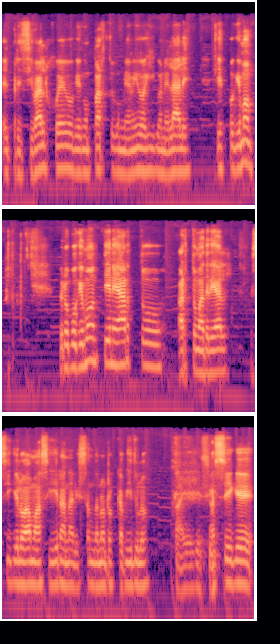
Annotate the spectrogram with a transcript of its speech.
el principal juego que comparto con mi amigo aquí, con el Ale, que es Pokémon. Pero Pokémon tiene harto, harto material, así que lo vamos a seguir analizando en otros capítulos. que sí. Así que,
